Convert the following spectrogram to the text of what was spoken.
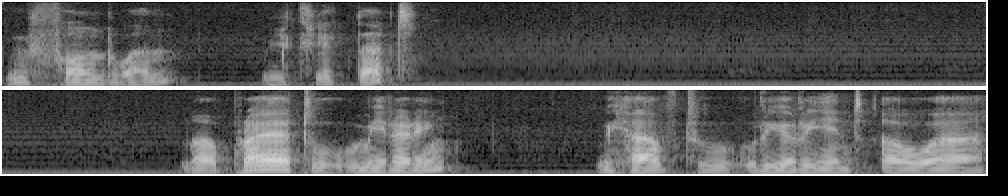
we found one. We'll click that. Now prior to mirroring we have to reorient our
